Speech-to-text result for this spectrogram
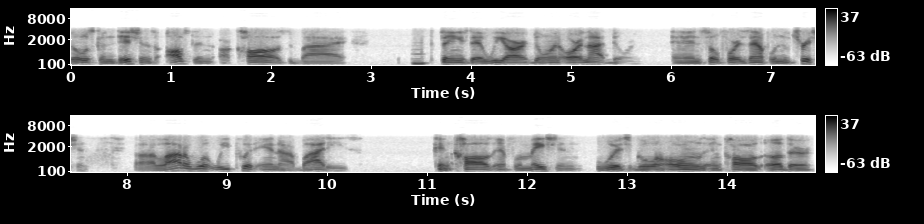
those conditions often are caused by things that we are doing or not doing. And so, for example, nutrition. Uh, a lot of what we put in our bodies can cause inflammation, which go on and cause other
